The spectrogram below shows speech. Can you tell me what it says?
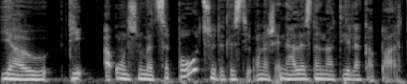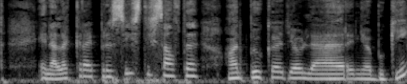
jou die ons noem dit support, so dit is die onders en hulle is nou natuurlik apart. En hulle kry presies dieselfde handboeke, jou leer en jou boekie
